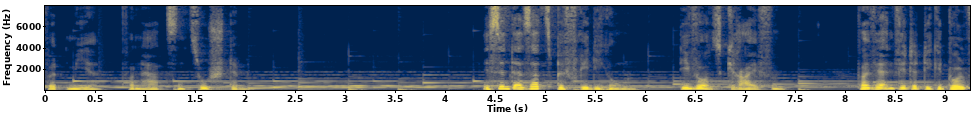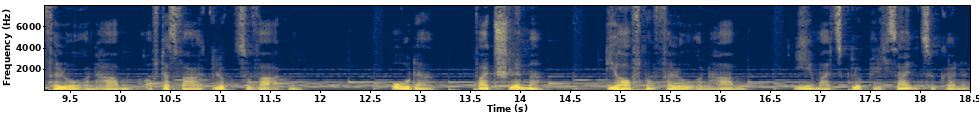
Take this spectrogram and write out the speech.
wird mir von Herzen zustimmen. Es sind Ersatzbefriedigungen, die wir uns greifen weil wir entweder die Geduld verloren haben, auf das wahre Glück zu warten, oder, weit schlimmer, die Hoffnung verloren haben, jemals glücklich sein zu können.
